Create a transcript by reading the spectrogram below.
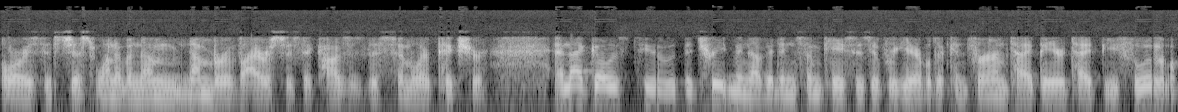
or is this just one of a num- number of viruses that causes this similar picture. And that goes to the treatment of it in some cases if we're able to confirm type A or type B flu,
